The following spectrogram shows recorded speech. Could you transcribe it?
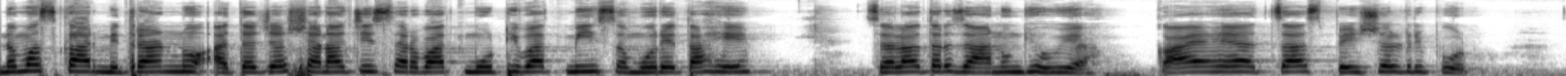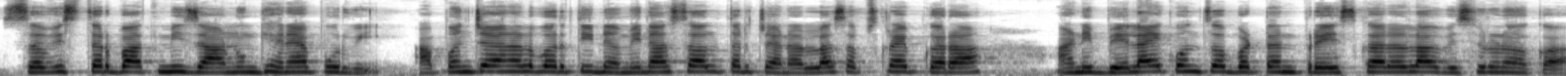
नमस्कार मित्रांनो आताच्या क्षणाची सर्वात मोठी बातमी समोर येत आहे चला तर जाणून घेऊया. काय आहे आजचा स्पेशल रिपोर्ट सविस्तर बातमी जाणून घेण्यापूर्वी आपण चॅनलवरती नवीन असाल तर चॅनलला सबस्क्राईब करा आणि बेलायकोनचं बटन प्रेस करायला विसरू नका.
